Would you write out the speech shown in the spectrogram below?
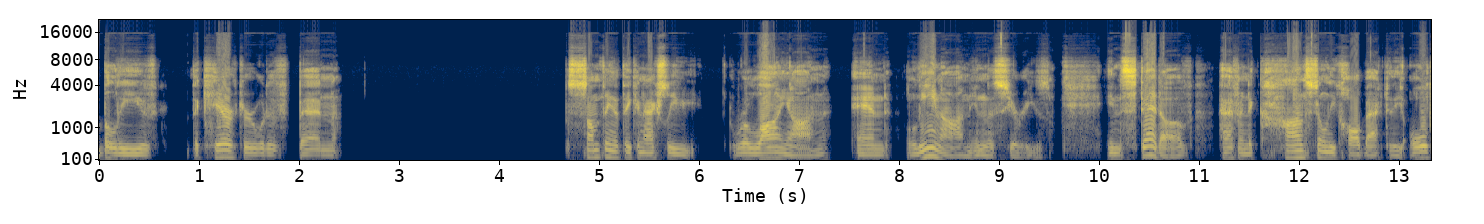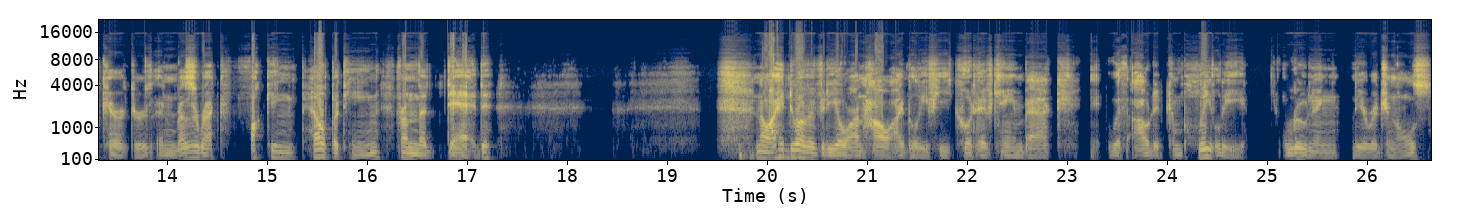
believe the character would have been something that they can actually rely on and lean on in the series instead of having to constantly call back to the old characters and resurrect fucking Palpatine from the dead. Now, I do have a video on how I believe he could have came back without it completely ruining the originals,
